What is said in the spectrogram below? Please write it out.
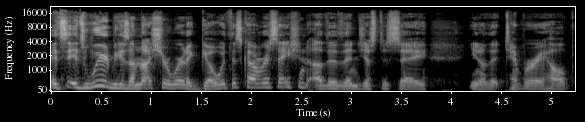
it's it's weird because I'm not sure where to go with this conversation, other than just to say, you know, that temporary help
